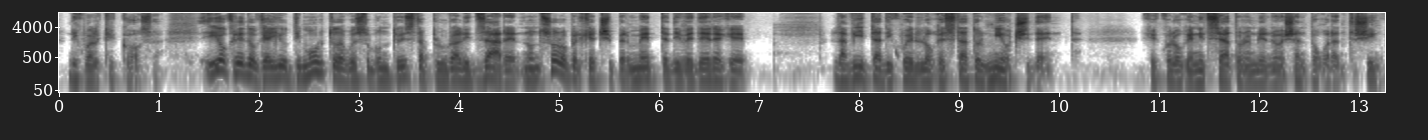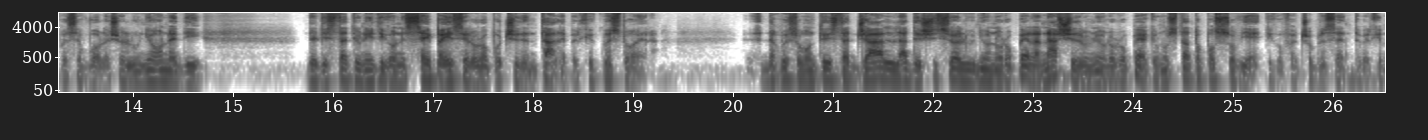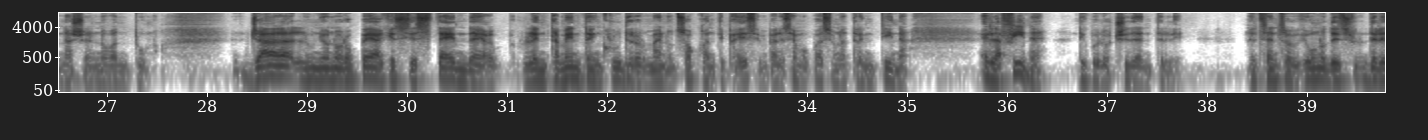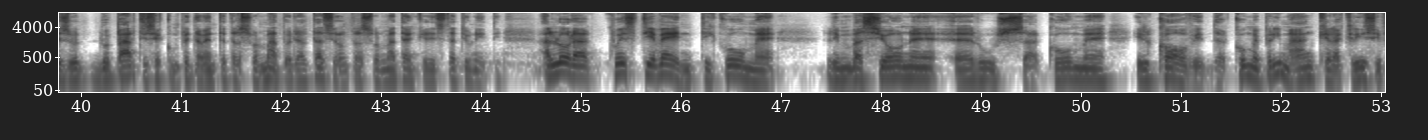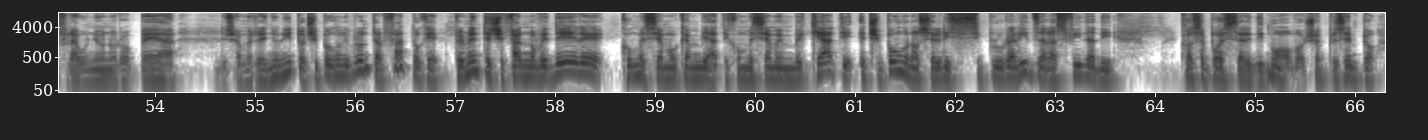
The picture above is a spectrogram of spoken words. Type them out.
di qualche cosa. Io credo che aiuti molto da questo punto di vista a pluralizzare, non solo perché ci permette di vedere che la vita di quello che è stato il mio Occidente, che è quello che è iniziato nel 1945, se vuole, cioè l'unione di, degli Stati Uniti con i sei paesi dell'Europa occidentale, perché questo era. Da questo punto di vista già la decisione dell'Unione Europea, la nascita dell'Unione Europea, che è uno Stato post-sovietico, faccio presente, perché nasce nel 91, già l'Unione Europea che si estende lentamente a includere ormai non so quanti paesi, mi pare siamo quasi una trentina, è la fine di quell'Occidente lì. Nel senso che una delle due parti si è completamente trasformato, in realtà si sono trasformati anche gli Stati Uniti. Allora questi eventi come l'invasione eh, russa, come il Covid, come prima anche la crisi fra Unione Europea diciamo, Regno Unito, ci pongono di fronte al fatto che probabilmente ci fanno vedere come siamo cambiati, come siamo invecchiati e ci pongono, se lì si pluralizza, la sfida di cosa può essere di nuovo. Cioè, per esempio,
